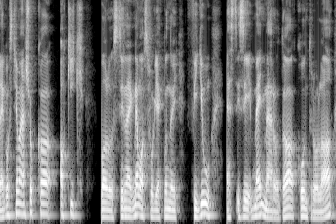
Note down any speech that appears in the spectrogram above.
megosztja másokkal, akik valószínűleg nem azt fogják mondani, hogy figyú, ezt izé, menj már oda, Ctrl A,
